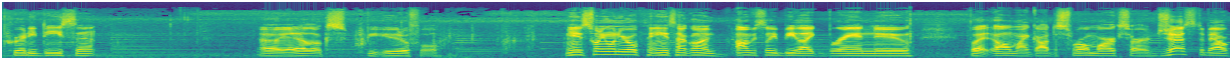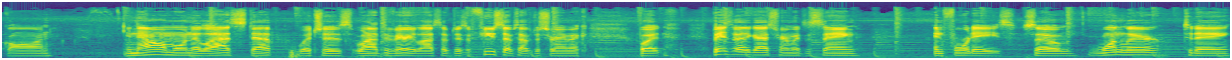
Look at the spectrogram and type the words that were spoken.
pretty decent. Oh yeah, that looks beautiful. I mean, it's 21 year old paint. It's not going to obviously be like brand new. But oh my god, the swirl marks are just about gone. And now I'm on the last step, which is, well not the very last step, there's a few steps after ceramic, but basically guys, ceramic is saying in four days. So one layer today,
